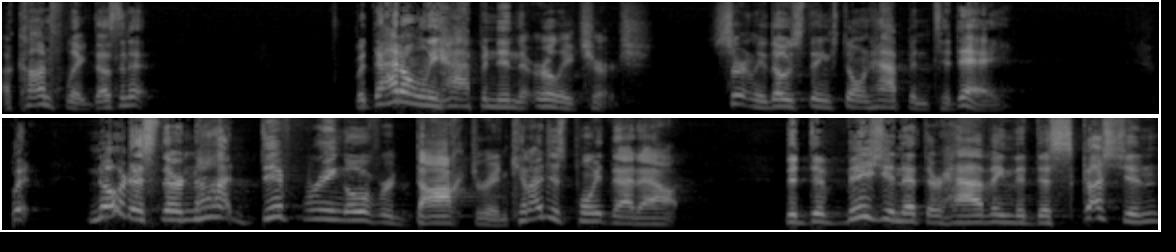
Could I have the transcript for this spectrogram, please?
a conflict, doesn't it? But that only happened in the early church. Certainly, those things don't happen today. But notice they're not differing over doctrine. Can I just point that out? The division that they're having, the discussion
